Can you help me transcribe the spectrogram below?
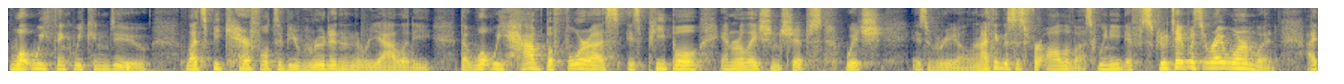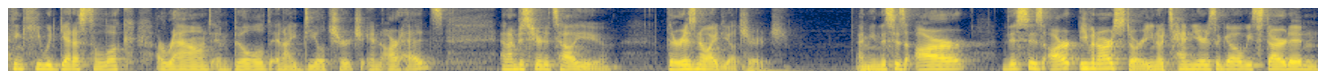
what we think we can do. Let's be careful to be rooted in the reality that what we have before us is people and relationships, which is real. And I think this is for all of us. We need, if Screwtape was to write Wormwood, I think he would get us to look around and build an ideal church in our heads. And I'm just here to tell you, there is no ideal church. I mean, this is our, this is our, even our story. You know, 10 years ago we started and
